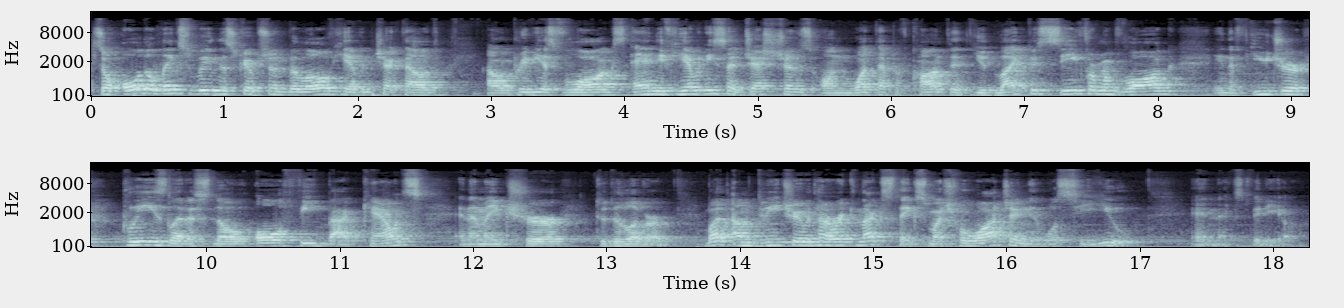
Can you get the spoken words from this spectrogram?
So all the links will be in the description below if you haven't checked out our previous vlogs. And if you have any suggestions on what type of content you'd like to see from a vlog in the future please let us know. All feedback counts and I make sure to deliver. But I'm Dmitry with Hardware Canucks. Thanks so much for watching and we'll see you in the next video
